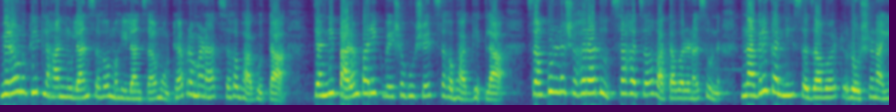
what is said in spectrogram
मिरवणुकीत लहान मुलांसह महिलांचा मोठ्या प्रमाणात सहभाग होता. त्यांनी पारंपरिक वेशभूषेत सहभाग घेतला. संपूर्ण शहरात उत्साहाचं वातावरण असून नागरिकांनी सजावट रोषणाई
